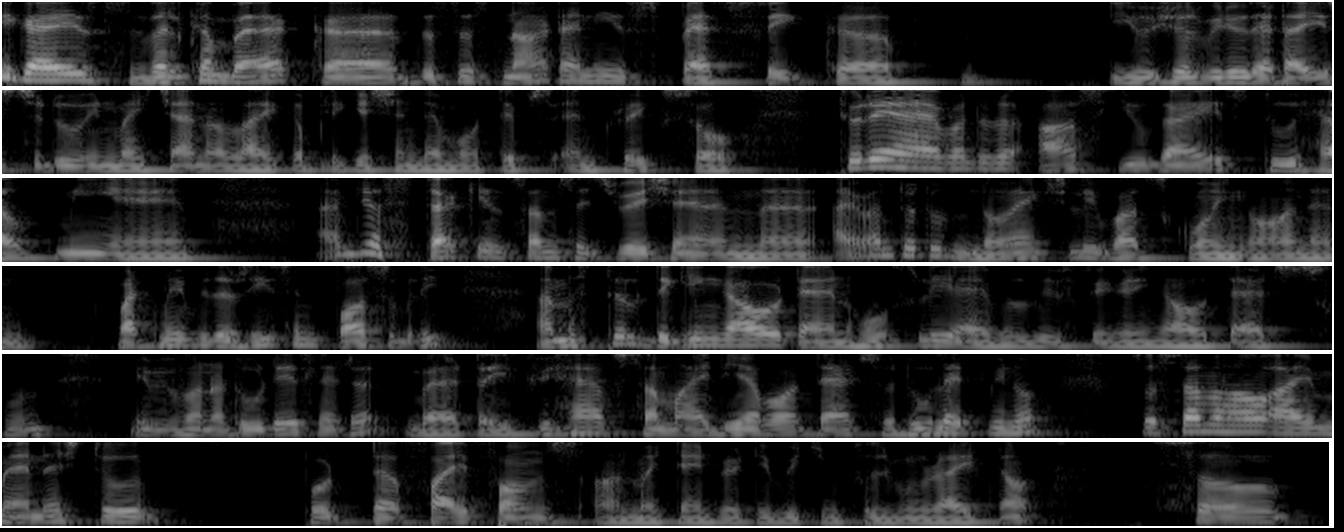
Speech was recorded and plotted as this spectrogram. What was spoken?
Hey guys, welcome back. Uh, this is not any specific uh, usual video that I used to do in my channel like application demo tips and tricks. So today I wanted to ask you guys to help me and I'm just stuck in some situation and uh, I wanted to know actually what's going on and what may be the reason possibly. I'm still digging out and hopefully I will be figuring out that soon, maybe one or two days later. But if you have some idea about that, so do let me know. So somehow I managed to put uh, five phones on my 1020 which I'm filming right now. So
